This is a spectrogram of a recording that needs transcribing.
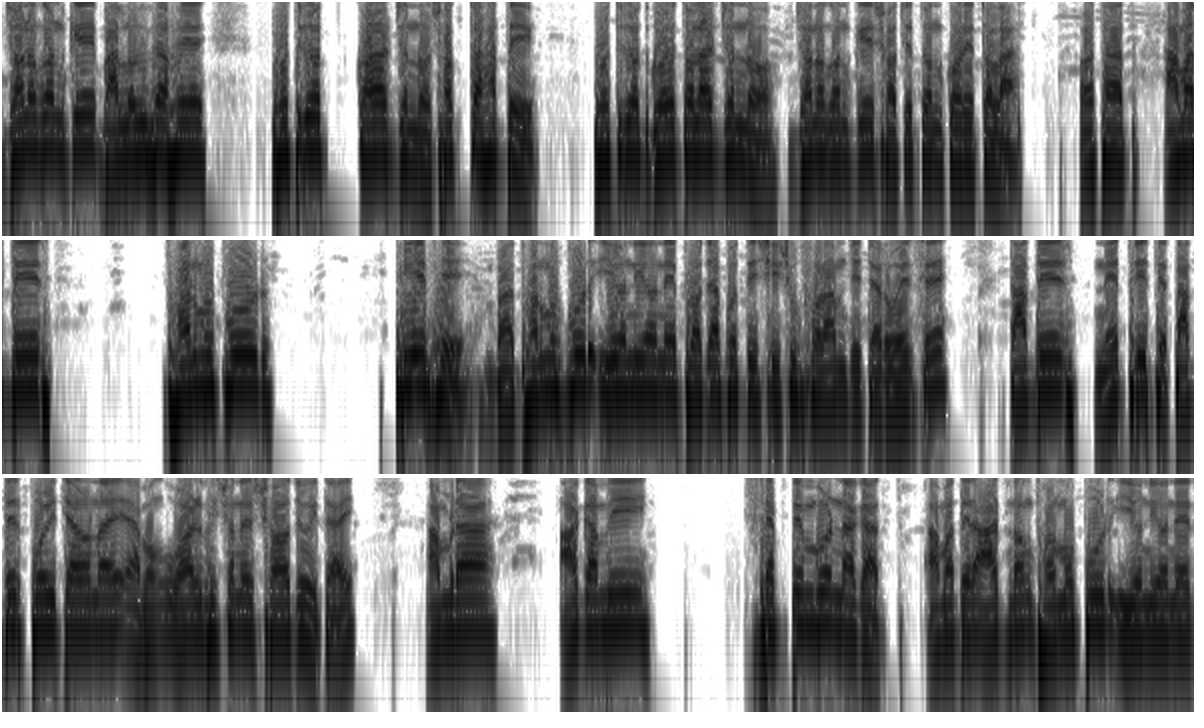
জনগণকে বাল্যবিবাহে প্রতিরোধ করার জন্য, শক্ত হাতে প্রতিরোধ গড়ে তোলার জন্য জনগণকে সচেতন করে তোলা। অর্থাৎ আমাদের ধর্মপুর পিএফএ বা ধর্মপুর ইউনিয়নে প্রজাপতি শিশু ফোরাম যেটা রয়েছে, তাদের নেতৃত্বে, তাদের পরিচালনায় এবং ওয়ার্ল্ড ভিশনের সহযোগিতায় আমরা আগামী সেপ্টেম্বর নাগাদ আমাদের আট নং ধর্মপুর ইউনিয়নের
